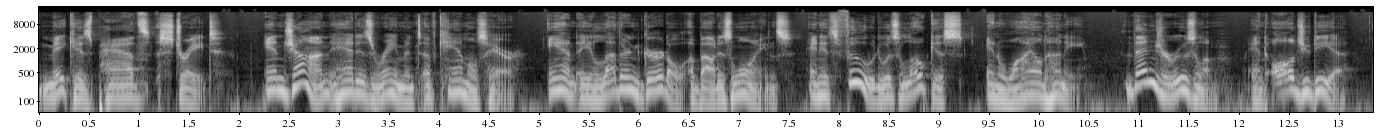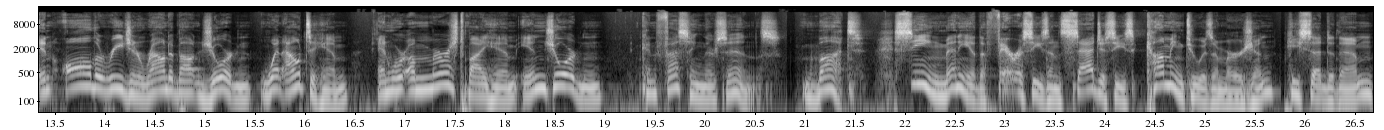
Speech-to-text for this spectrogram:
make his paths straight. And John had his raiment of camel's hair, and a leathern girdle about his loins, and his food was locusts and wild honey. Then Jerusalem and all Judea and all the region round about Jordan went out to him and were immersed by him in Jordan, confessing their sins. But, seeing many of the Pharisees and Sadducees coming to his immersion, he said to them,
